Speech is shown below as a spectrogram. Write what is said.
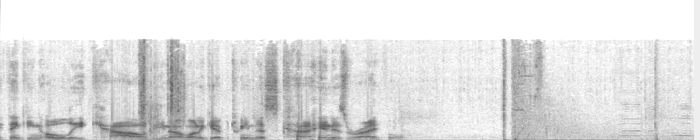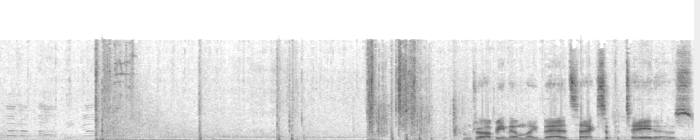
Thinking, holy cow, do you not want to get between this guy and his rifle? I'm dropping them like bad sacks of potatoes.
